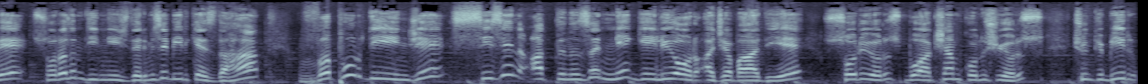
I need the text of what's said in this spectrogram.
ve soralım dinleyicilerimize bir kez daha. Vapur deyince sizin aklınıza ne geliyor acaba diye soruyoruz. Bu akşam konuşuyoruz. Çünkü bir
